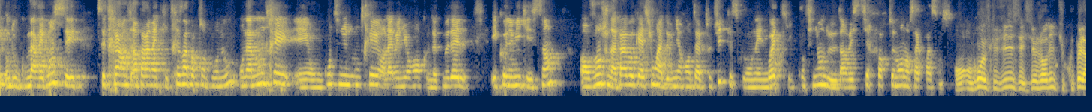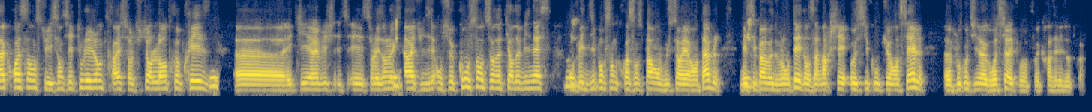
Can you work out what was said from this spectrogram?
Donc ma réponse, c'est c'est très un, paramètre qui est très important pour nous. On a montré et on continue de montrer en l'améliorant que notre modèle économique est sain. En revanche, on n'a pas vocation à devenir rentable tout de suite parce qu'on a une boîte qui continue d'investir fortement dans sa croissance. En, gros, ce que tu dis, c'est que si aujourd'hui tu coupais la croissance, tu licenciais tous les gens qui travaillent sur le futur de l'entreprise euh, et qui et sur les enjeux, etc., et tu disais on se concentre sur notre cœur de business, on fait 10% de croissance par an, vous seriez rentable, mais ce n'est pas votre volonté. Dans un marché aussi concurrentiel, il euh, faut continuer à grossir, il faut, faut, écraser les autres. Quoi.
